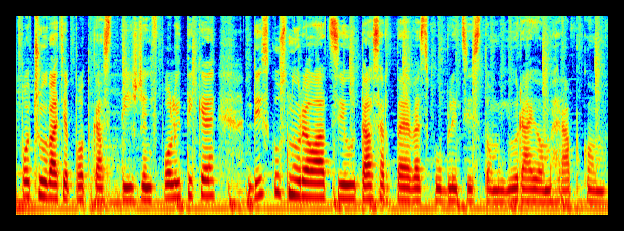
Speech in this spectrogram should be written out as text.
Počúvate podcast Týždeň v politike, diskusnú reláciu TASR TV s publicistom Jurajom Hrabkom.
